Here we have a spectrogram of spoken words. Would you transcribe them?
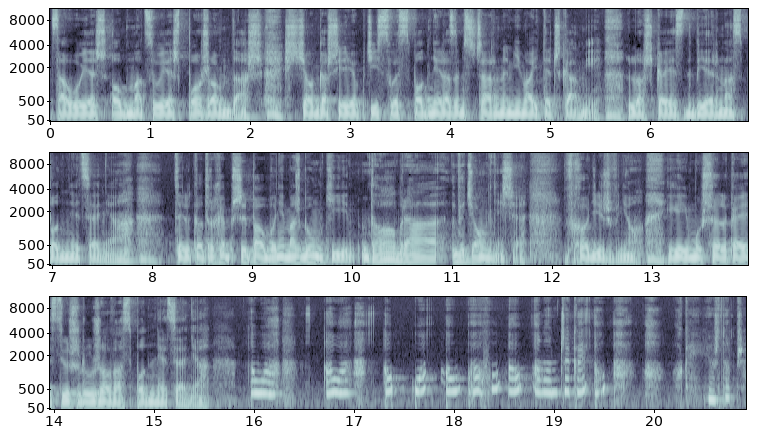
całujesz, obmacujesz, pożądasz. Ściągasz jej obcisłe spodnie razem z czarnymi majteczkami. Lożka jest bierna z podniecenia. Tylko trochę przypał, bo nie masz gumki. Dobra, wyciągnie się. Wchodzisz w nią. Jej muszelka jest już różowa z podniecenia. Ała, ała, ała, ała, ała, Anon, czekaj, ała, okej, już dobrze.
